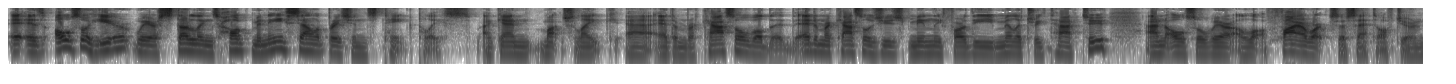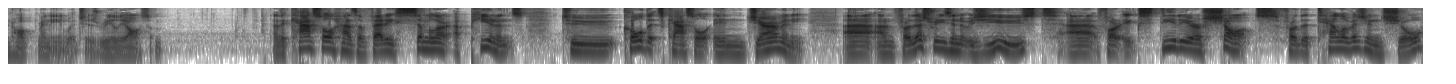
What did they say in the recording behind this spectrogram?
It is also here where Stirling's Hogmanay celebrations take place. Again, much like uh, Edinburgh Castle. Well, the, the Edinburgh Castle is used mainly for the military tattoo and also where a lot of fireworks are set off during Hogmanay, which is really awesome. The castle has a very similar appearance to Colditz Castle in Germany, uh, and for this reason, it was used uh, for exterior shots for the television show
